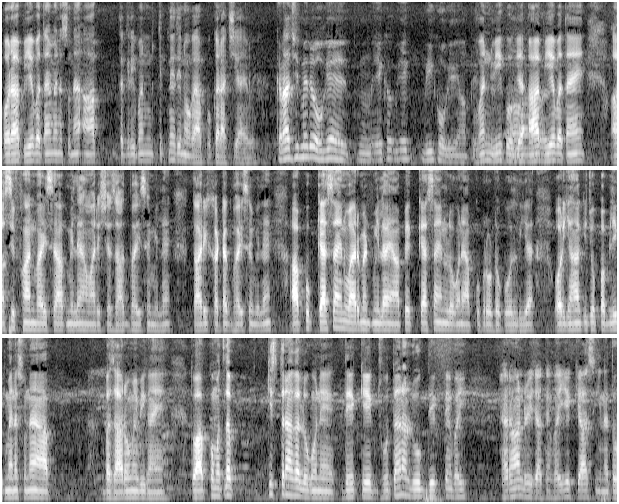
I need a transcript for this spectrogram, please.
और आप ये बताएँ मैंने सुना है आप तकरीबन कितने दिन हो गए आपको कराची आए हुए? कराची मेरे हो गए हम्म, एक एक वीक हो गए यहाँ पे। वन वीक हो गया। आप ये बताएँ आसिफ खान भाई से आप मिले हमारे शहजाद भाई से मिले तारिक खटक भाई से मिले आपको कैसा इन्वायरमेंट मिला यहाँ पे? कैसा इन लोगों ने आपको प्रोटोकॉल दिया? और यहाँ की जो पब्लिक मैंने सुना है आप बाज़ारों में भी गए तो आपको मतलब किस तरह का लोगों ने देख के एक होता है ना, लोग देखते हैं, भाई हैरान रह जाते हैं, भाई ये क्या सीन है? तो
